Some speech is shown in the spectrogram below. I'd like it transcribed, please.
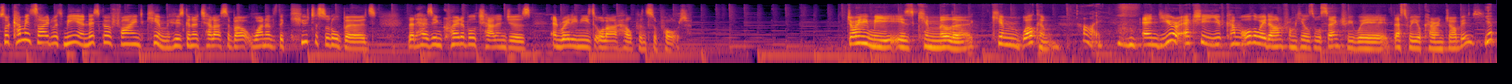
So come inside with me and let's go find Kim, who's going to tell us about one of the cutest little birds that has incredible challenges and really needs all our help and support. Joining me is Kim Miller. Kim, welcome. Hi. and you're actually, you've come all the way down from Healesville Sanctuary where that's where your current job is? Yep,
